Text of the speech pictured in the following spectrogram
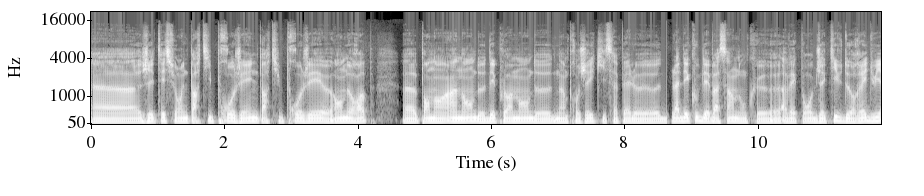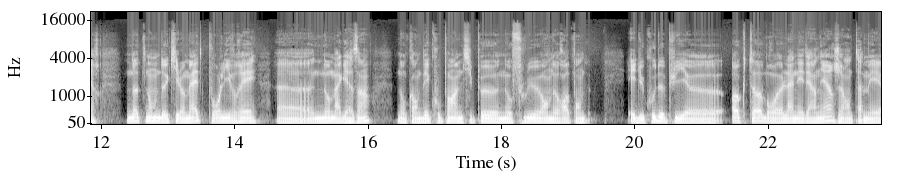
euh, j'étais sur une partie projet, une partie projet en Europe, euh, pendant un an de déploiement d'un projet qui s'appelle euh, la découpe des bassins, donc euh, avec pour objectif de réduire notre nombre de kilomètres pour livrer nos magasins, donc en découpant un petit peu nos flux en Europe en deux. Et du coup, depuis octobre l'année dernière, j'ai entamé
